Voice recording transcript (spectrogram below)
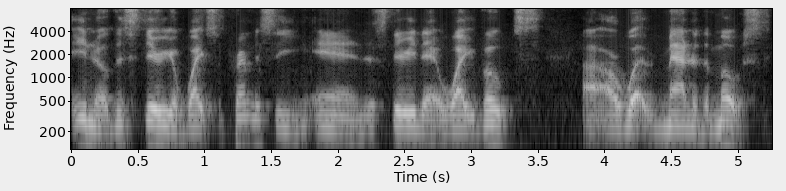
you know this theory of white supremacy and this theory that white votes uh, are what matter the most.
